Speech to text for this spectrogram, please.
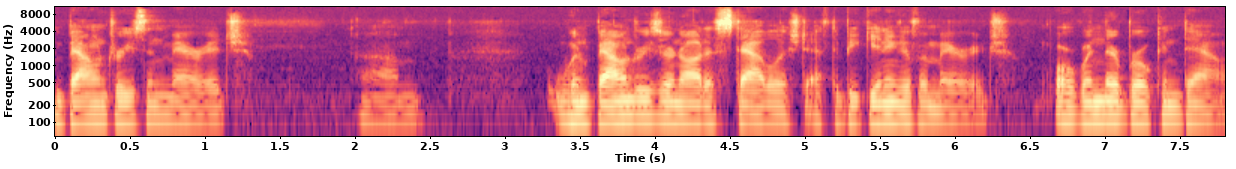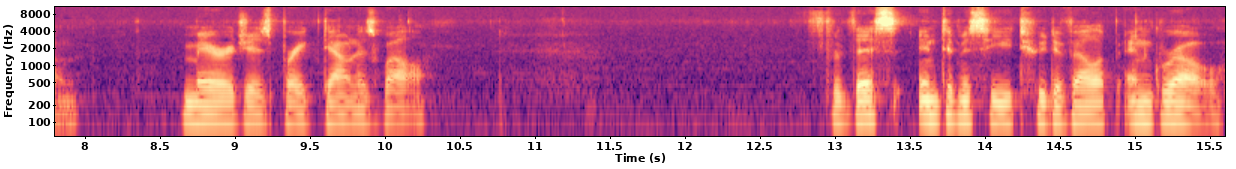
Boundaries in Marriage. Um, when boundaries are not established at the beginning of a marriage, or when they're broken down, marriages break down as well. For this intimacy to develop and grow,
